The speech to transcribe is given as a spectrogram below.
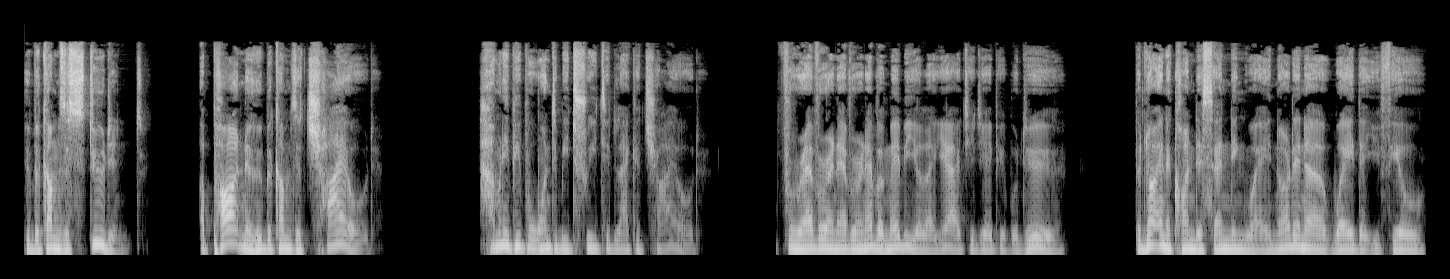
who becomes a student, a partner who becomes a child. How many people want to be treated like a child forever and ever and ever? Maybe you're like, yeah, actually, Jay, people do, but not in a condescending way, not in a way that you feel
